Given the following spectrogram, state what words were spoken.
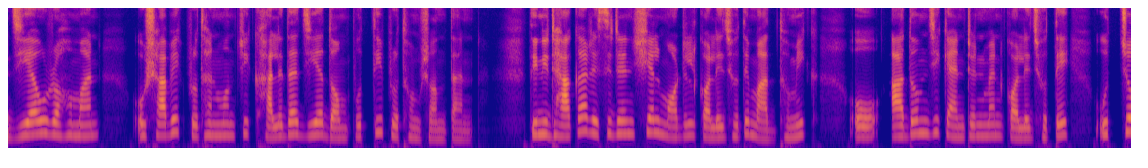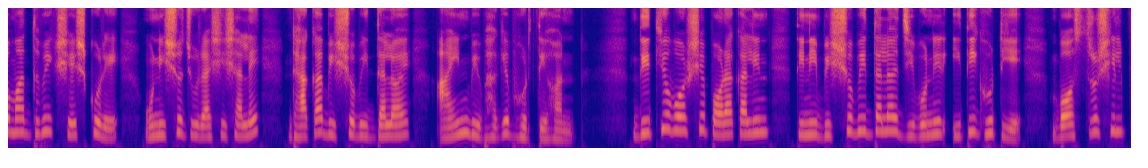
জিয়াউর রহমান ও সাবেক প্রধানমন্ত্রী খালেদা জিয়া দম্পতি প্রথম সন্তান। তিনি ঢাকা রেসিডেন্সিয়াল মডেল কলেজ হতে মাধ্যমিক ও আদমজি ক্যান্টনমেন্ট কলেজ হতে উচ্চ মাধ্যমিক শেষ করে উনিশশো চুরাশি সালে ঢাকা বিশ্ববিদ্যালয় আইন বিভাগে ভর্তি হন। দ্বিতীয় বর্ষে পড়াকালীন তিনি বিশ্ববিদ্যালয় জীবনের ইতি ঘটিয়ে বস্ত্রশিল্প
